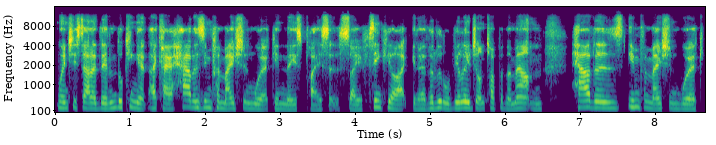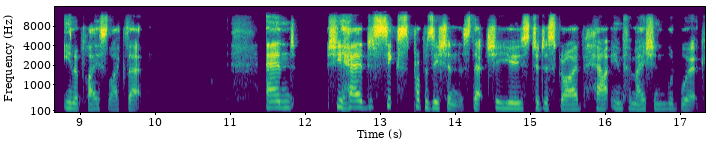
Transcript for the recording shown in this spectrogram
when she started then looking at okay how does information work in these places so if you think like you know the little village on top of the mountain how does information work in a place like that and she had six propositions that she used to describe how information would work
